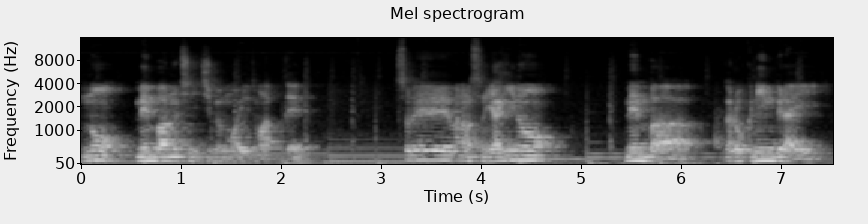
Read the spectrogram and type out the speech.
ンのメンバーのうちに自分も入れてもらってそれはなんかそのヤギのメンバーが6人ぐらい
